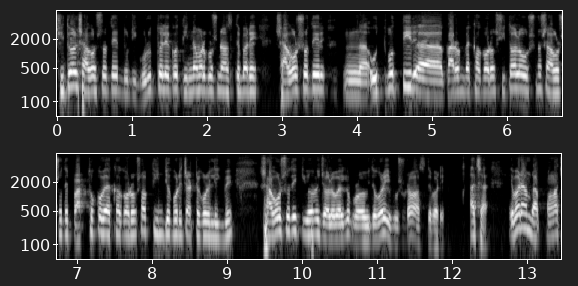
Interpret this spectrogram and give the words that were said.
শীতল সাগর স্রোতের দুটি গুরুত্ব লেখো, তিন নম্বর প্রশ্ন আসতে পারে। সাগর স্রোতের উৎপত্তির কারণ ব্যাখ্যা করো। শীতল ও উষ্ণ সাগর স্রোতের পার্থক্য ব্যাখ্যা করো। সব তিনটে করে, চারটে করে লিখবে। সাগর স্রোতে কীভাবে জলবায়ুকে প্রভাবিত করে, এই প্রশ্নটাও আসতে পারে। আচ্ছা এবারে আমরা পাঁচ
